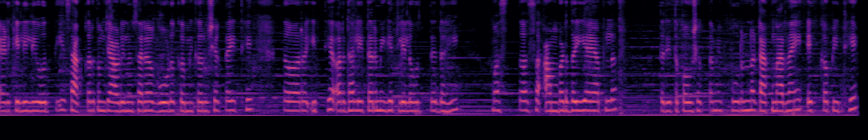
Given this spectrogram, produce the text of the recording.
ॲड केलेली होती. साखर तुमच्या आवडीनुसार गोड कमी करू शकता इथे. तर इथे अर्धा लिटर मी घेतलेलं होतं दही. मस्त असं आंबट दही आहे आपलं. तर इथं पाहू शकता मी पूर्ण टाकणार नाही. एक कप इथे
